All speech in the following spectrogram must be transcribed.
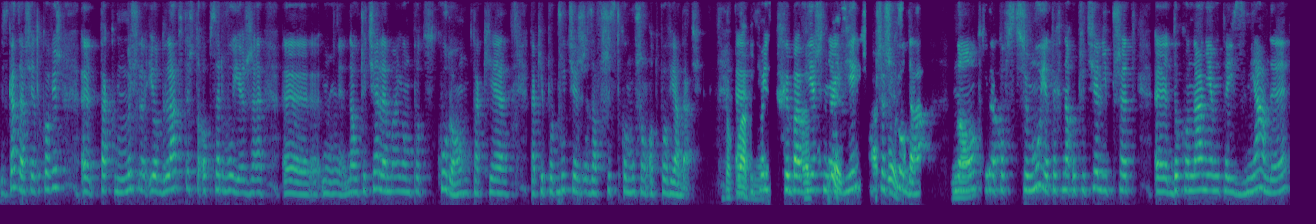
Zgadza się, tylko wiesz, e, tak myślę i od lat też to obserwuję, że e, nauczyciele mają pod skórą takie, takie poczucie, że za wszystko muszą odpowiadać. E, I to Dokładnie. jest chyba, Ale wiesz, tak jest, największa tak przeszkoda, no, No. która powstrzymuje tych nauczycieli przed dokonaniem tej zmiany,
